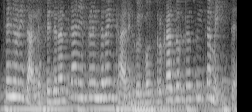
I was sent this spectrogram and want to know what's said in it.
Senior Italia Federanziani prenderà in carico il vostro caso gratuitamente.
